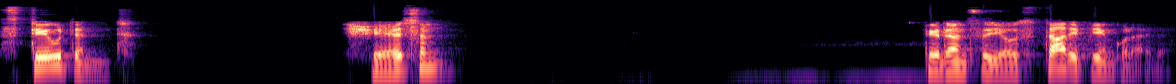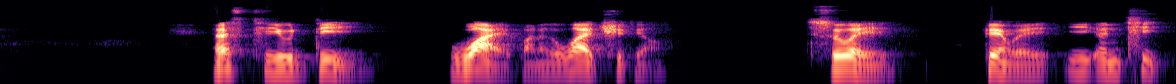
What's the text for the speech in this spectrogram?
Student 学生这个单词由 study 变过来的，S-T-U-D Y 把那个 Y 去掉，词尾变为 E-N-T。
